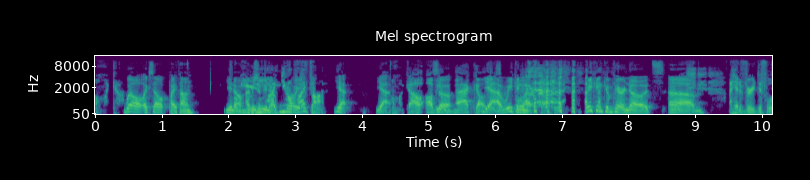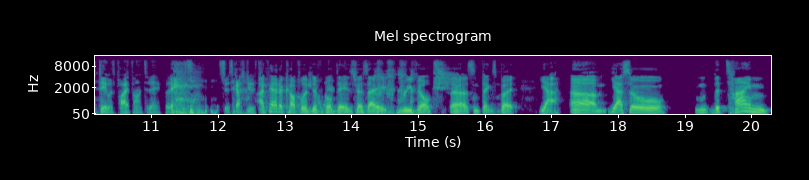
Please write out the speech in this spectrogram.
Yeah. Oh my god. Well, Excel, Python. You know, I mean, you know, you know oh, Python. Yeah. Yeah. Oh my god. I'll, I'll be so, back. I'll yeah, we can we can compare notes. Um, I had a very difficult day with Python today, but it's, it's got to do. I've had a couple of difficult days as I rebuilt uh, some things, but yeah, um, yeah. So the time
